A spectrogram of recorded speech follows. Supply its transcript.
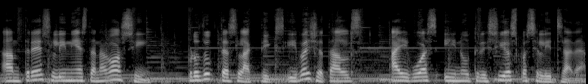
amb tres línies de negoci, productes làctics i vegetals, aigües i nutrició especialitzada.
